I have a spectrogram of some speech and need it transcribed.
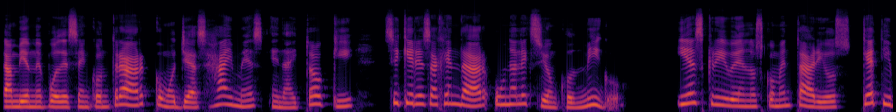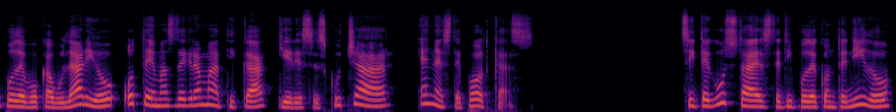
También me puedes encontrar como Jazz Jaimes en Italki si quieres agendar una lección conmigo. Y escribe en los comentarios qué tipo de vocabulario o temas de gramática quieres escuchar en este podcast. Si te gusta este tipo de contenido,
